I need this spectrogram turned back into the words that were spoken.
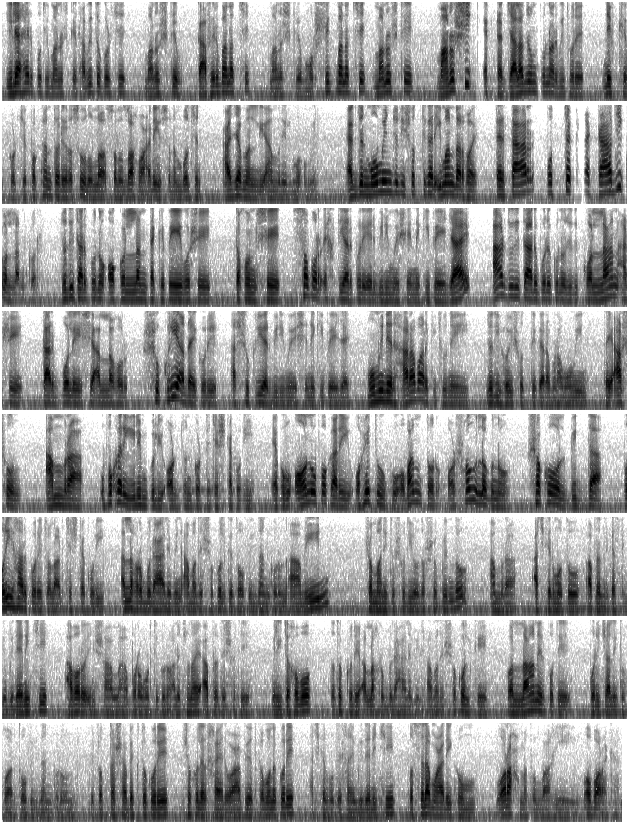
ইলাহের প্রতি মানুষকে ধাবিত করছে। মানুষকে কাফের বানাচ্ছে, মানুষকে মুশ্রিক বানাচ্ছে, মানুষকে মানসিক একটা জ্বালা যন্ত্রণার ভিতরে নিক্ষেপ করছে। পক্ষান্তরে রসুল্লাহ সাল আলী সাল্লাম বলছেন আজামাল্লি আমরিল মমিন। একজন মমিন যদি সত্যিকার ইমানদার হয়, তাহলে তার প্রত্যেকটা কাজই কল্যাণকর। যদি তার কোনো অকল্যাণ তাকে পেয়ে বসে, তখন সে সবর এখতিয়ার করে এর বিনিময়ে সে নেকি পেয়ে যায়। আর যদি তার উপরে কোনো যদি কল্যাণ আসে, তার বলে সে আল্লাহর শুক্রিয়া আদায় করে, আর শুক্রিয়ার বিনিময়ে সে নেকি পেয়ে যায়। মমিনের হারাবার কিছু নেই যদি হই সত্যিকার আমরা মমিন। তাই আসুন, আমরা উপকারী ইলিমগুলি অর্জন করতে চেষ্টা করি এবং অনুপকারী অহেতুক অবান্তর অসংলগ্ন সকল বিদ্যা পরিহার করে চলার চেষ্টা করি। আল্লাহ রবুল্লা আলমিন আমাদের সকলকে তৌফিক দান করুন, আমিন। সম্মানিত সুদীয় দর্শকবৃন্দ, আমরা আজকের মতো আপনাদের কাছ থেকে বিদায় নিচ্ছি। আবারও ইনশাআল্লাহ পরবর্তী কোনো আলোচনায় আপনাদের সাথে মিলিত হব। ততক্ষণে আল্লাহ রবুল্লাহ আলমিন আমাদের সকলকে কল্যাণের পথে পরিচালিত হওয়ার তৌফিক দান করুন। এ প্রত্যাশা ব্যক্ত করে সকলের খায়ের ও আফিয়ত কামনা করে আজকের মতো এখানে বিদায় নিচ্ছি। আসসালামু আলাইকুম ওরহমতুল্লাহি ওবরাকাত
